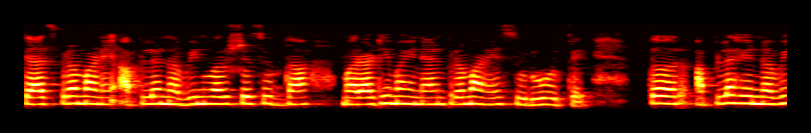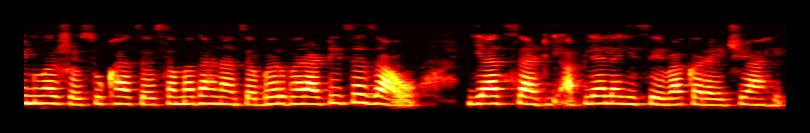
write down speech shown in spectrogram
त्याचप्रमाणे आपलं नवीन वर्षसुद्धा मराठी महिन्यांप्रमाणे सुरू होते. तर आपलं हे नवीन वर्ष सुखाचं समाधानाचं भरभराटीचं जावो याचसाठी आपल्याला ही सेवा करायची आहे.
